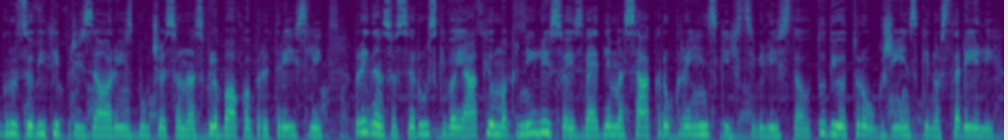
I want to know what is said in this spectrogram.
Grozoviti prizori iz Buče so nas globoko pretresli. Preden so se ruski vojaki umaknili, so izvedli masakr ukrajinskih civilistov, tudi otrok, žensk in ostarelih.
